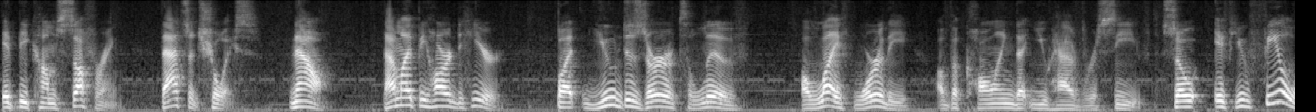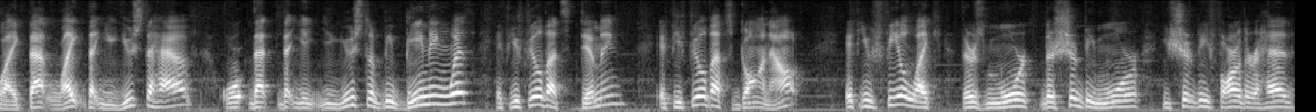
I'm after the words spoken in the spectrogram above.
it becomes suffering. That's a choice. Now, that might be hard to hear, but you deserve to live a life worthy of the calling that you have received. So if you feel like that light that you used to have or that, that you, you used to be beaming with, if you feel that's dimming, if you feel that's gone out, if you feel like there's more, there should be more, you should be farther ahead,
